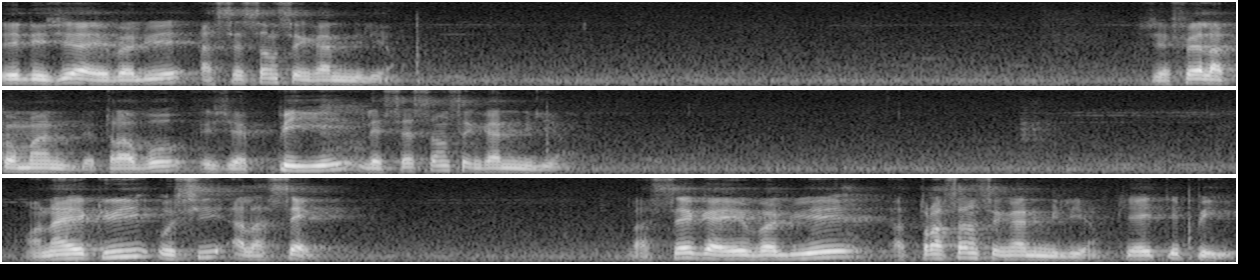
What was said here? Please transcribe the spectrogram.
L'EDG a évalué à 750 millions. J'ai fait la commande des travaux et j'ai payé les 750 millions. On a écrit aussi à la SEG. La SEG a évalué à 350 millions, qui a été payé.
